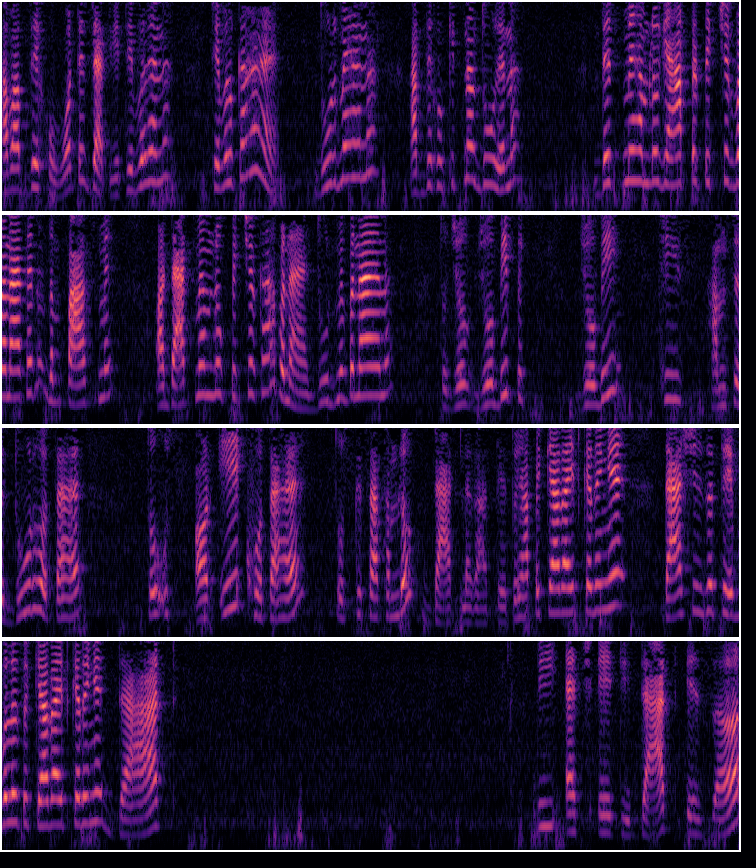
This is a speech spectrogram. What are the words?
अब आप देखो व्हाट इज़ डैट ये टेबल है ना? टेबल कहाँ है? दूर में है ना? आप देखो, कितना दूर है ना? दिस में हम लोग यहाँ पर पिक्चर बनाए थे ना एकदम पास में, और डैट में हम लोग पिक्चर कहाँ बनाए दूर में बनाया ना? तो जो जो भी जो भी चीज़ हमसे दूर होता है तो उस, और एक होता है तो उसके साथ हम लोग डैट लगाते हैं। तो यहाँ पे क्या राइट करेंगे? डैश इज़ अ टेबल है तो क्या राइट करेंगे? That T H A T that is a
